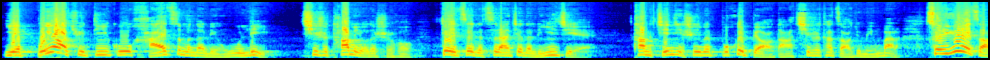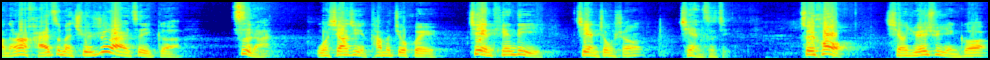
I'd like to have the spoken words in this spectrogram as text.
也不要去低估孩子们的领悟力，其实他们有的时候对这个自然界的理解，他们仅仅是因为不会表达，其实他早就明白了，所以越早能让孩子们去热爱这个。自然，我相信他们就会见天地、见众生、见自己。最后，请允许尹哥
